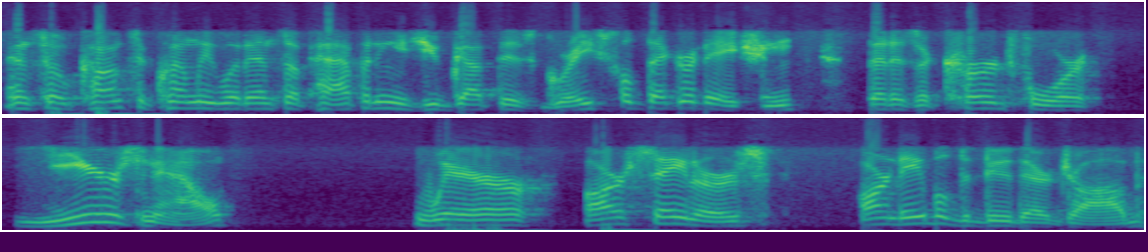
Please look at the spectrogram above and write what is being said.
And so, consequently, what ends up happening is you've got this graceful degradation that has occurred for years now, where our sailors aren't able to do their job.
